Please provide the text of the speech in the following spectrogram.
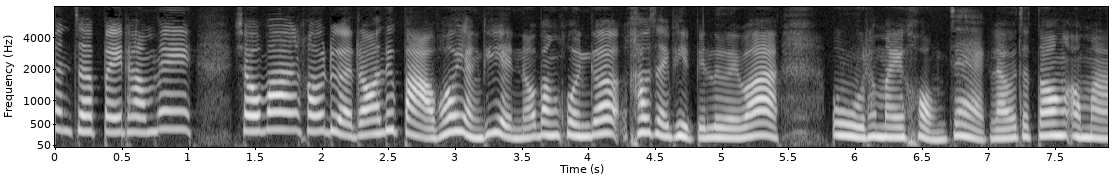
มันจะไปทำให้ชาวบ้านเขาเดือดร้อนหรือเปล่า เพราะอย่างที่เห็นเนาะบางคนก็เข้าใจผิดไปเลยว่า อู้ทำไมของแจกแล้วจะต้องเอามา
